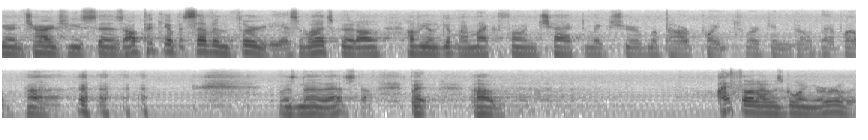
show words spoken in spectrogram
in charge, he says, I'll pick you up at 7.30. I said, well, that's good. I'll, I'll be able to get my microphone checked to make sure my PowerPoint's working. That well. It was none of that stuff. But um, I thought I was going early,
